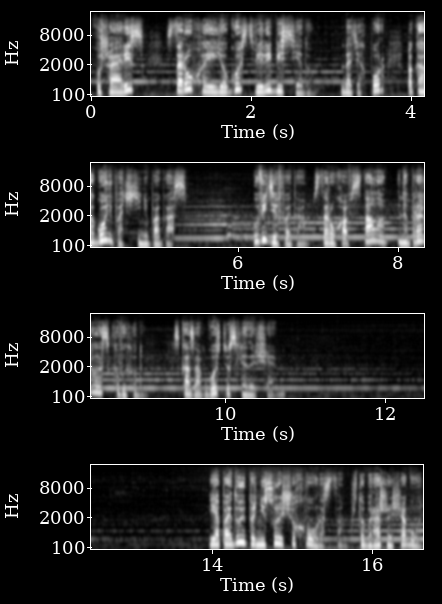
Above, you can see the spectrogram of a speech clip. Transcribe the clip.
Вкушая рис, старуха и ее гость вели беседу до тех пор, пока огонь почти не погас. Увидев это, старуха встала и направилась к выходу, сказав гостю следующее. «Я пойду и принесу еще хвороста, чтобы разжечь огонь.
